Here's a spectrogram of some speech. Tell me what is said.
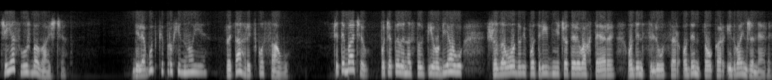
Чия служба важча? Біля будки прохідної пита Грицько Саву. Чи ти бачив? Почепили на стовпі об'яву, що заводові потрібні чотири вахтери, один слюсар, один токар і два інженери.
